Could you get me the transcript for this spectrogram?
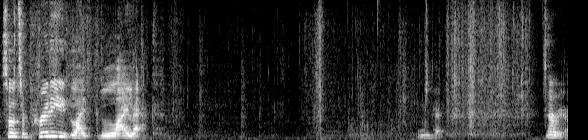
so it's a pretty like lilac. Okay, there we go.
